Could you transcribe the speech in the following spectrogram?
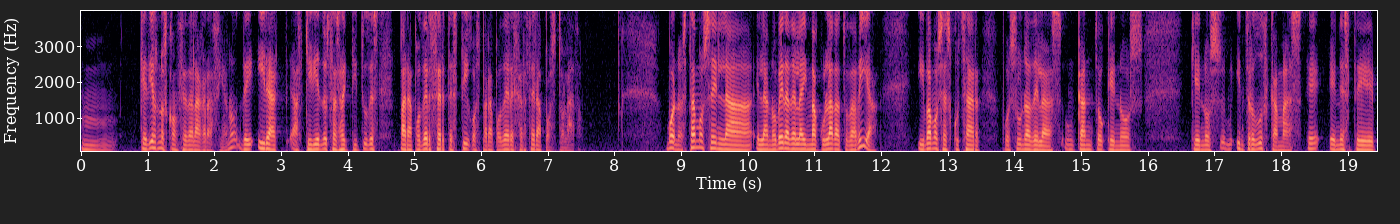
Mm, que Dios nos conceda la gracia, ¿no? De ir adquiriendo estas actitudes para poder ser testigos, para poder ejercer apostolado. Bueno, estamos en la, en la novena de la Inmaculada todavía y vamos a escuchar pues una de las un canto que nos que nos introduzca más eh, en este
